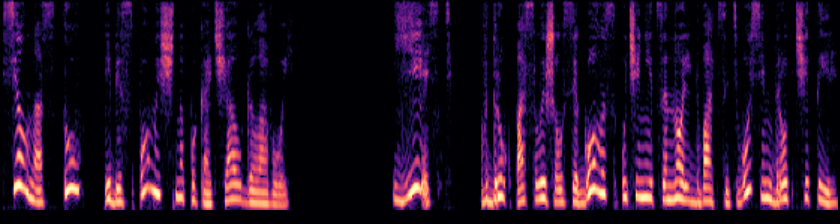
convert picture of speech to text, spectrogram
сел на стул и беспомощно покачал головой. «Есть!» — вдруг послышался голос ученицы 028-4.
